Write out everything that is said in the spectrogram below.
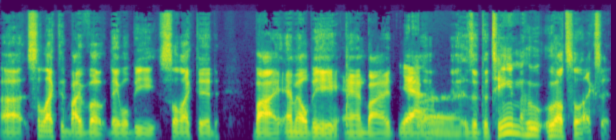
uh, selected by vote; they will be selected by MLB and by Yeah. uh, is it the team who who else selects it?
